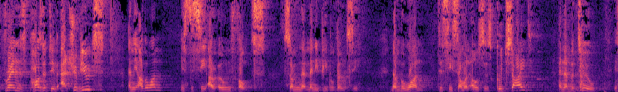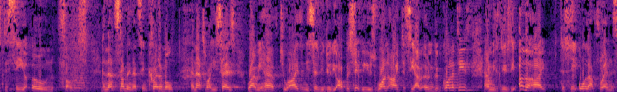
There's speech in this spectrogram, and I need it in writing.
friends' positive attributes, and the other one is to see our own faults, something that many people don't see. Number one, to see someone else's good side, and number two is to see your own faults. And that's something that's incredible. And that's why he says why we have two eyes. And he says we do the opposite. We use one eye to see our own good qualities, and we use the other eye to see all our friends'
